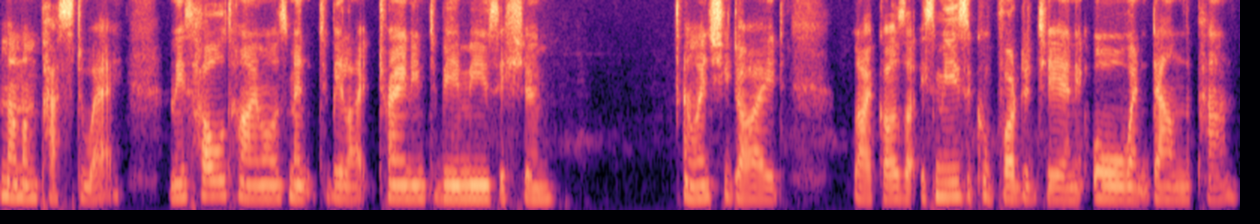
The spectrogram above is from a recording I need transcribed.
my mum passed away. And this whole time i was meant to be like training to be a musician. And when she died like i was like this musical prodigy and it all went down the pan.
